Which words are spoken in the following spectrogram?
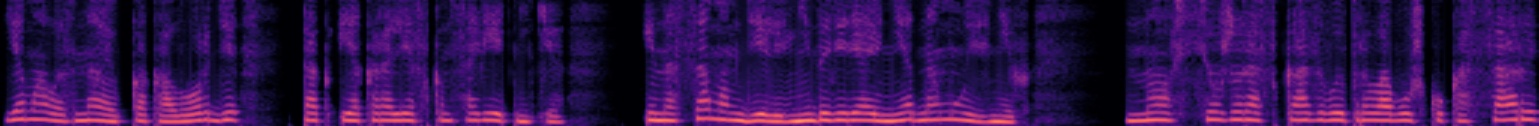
Я мало знаю как о лорде, так и о королевском советнике. И на самом деле не доверяю ни одному из них — но все же рассказываю про ловушку Кассары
